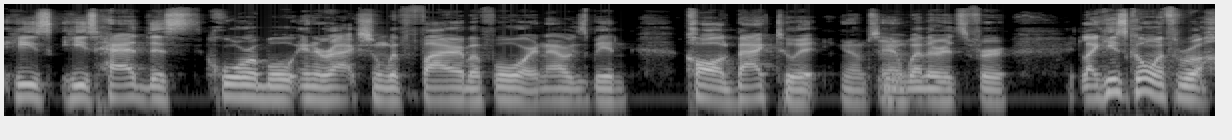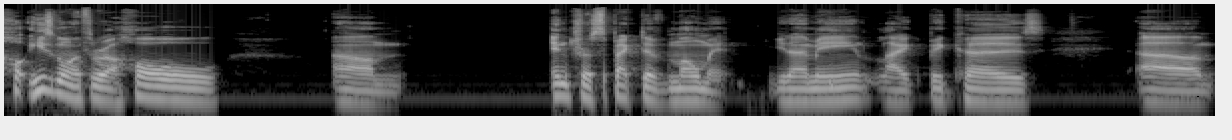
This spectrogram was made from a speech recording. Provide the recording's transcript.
he's he's had this horrible interaction with fire before and now he's being called back to it, you know what I'm saying? Mhm. Whether it's for like he's going through a whole he's going through a whole um introspective moment, you know what I mean? Like because um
